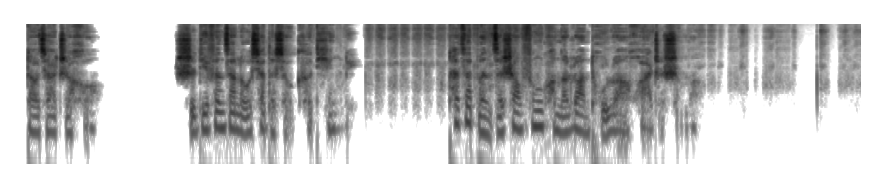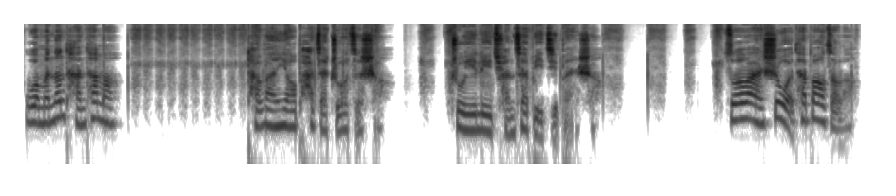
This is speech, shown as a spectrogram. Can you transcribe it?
到家之后，史蒂芬在楼下的小客厅里，他在本子上疯狂的乱涂乱画着什么。我们能谈谈吗？他弯腰趴在桌子上，注意力全在笔记本上。昨晚是我太暴躁了，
